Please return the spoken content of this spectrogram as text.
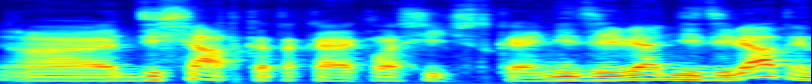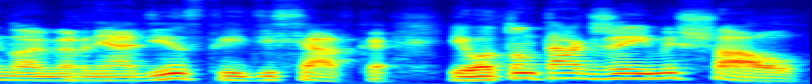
э, десятка такая классическая. Не, девя... не девятый номер, не одиннадцатый, десятка. И вот он также и мешал.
